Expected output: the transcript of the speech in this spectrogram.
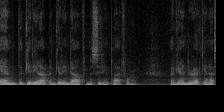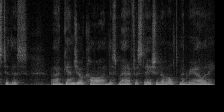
and the getting up and getting down from the sitting platform. Again, directing us to this uh, Genjo Koan, this manifestation of ultimate reality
